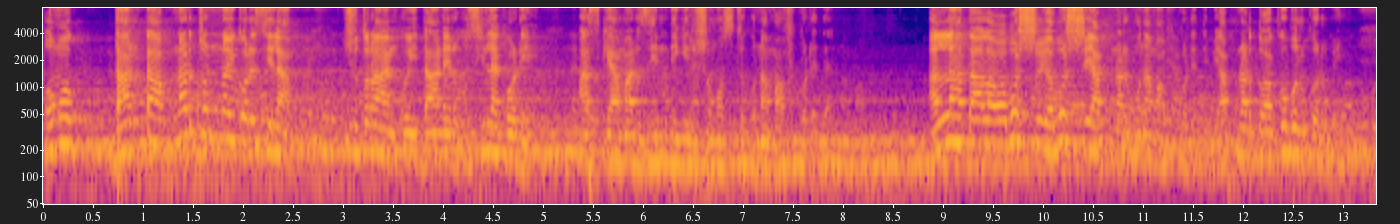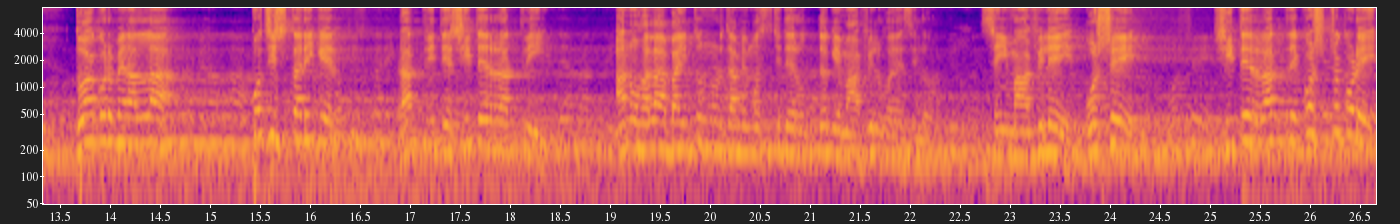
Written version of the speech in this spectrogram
অমুক দানটা আপনার জন্যই করেছিলাম। সুতরাং ওই দানের উসিলা করে আজকে আমার জিন্দিগির সমস্ত গুণা মাফ করে দেন। আল্লাহ তাআলা অবশ্যই অবশ্যই আপনার গুনাহ মাফ করে দিবে। আপনার দোয়া কবুল করবে। দোয়া করবেন আল্লাহ, পঁচিশ তারিখের রাত্রিতে, শীতের রাত্রি, আনুহালা বাইতুন্নুর জামে মসজিদের উদ্যোগে মাহফিল হয়েছিল। সেই মাহফিলে বসে শীতের রাত্রে কষ্ট করে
